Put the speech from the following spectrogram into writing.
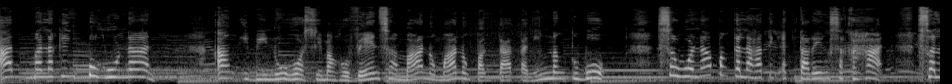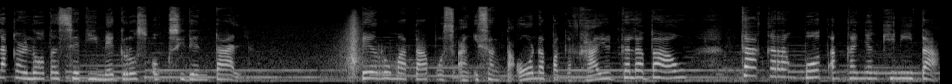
at malaking puhunan ang ibinuhos ni Mang Joven sa mano-manong pagtatanim ng tubo sa wala pang kalahating ektaryang sakahan sa La Carlota City, Negros Occidental. Pero matapos ang isang taon na pagkakayod kalabaw, kakarampot ang kanyang kinita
